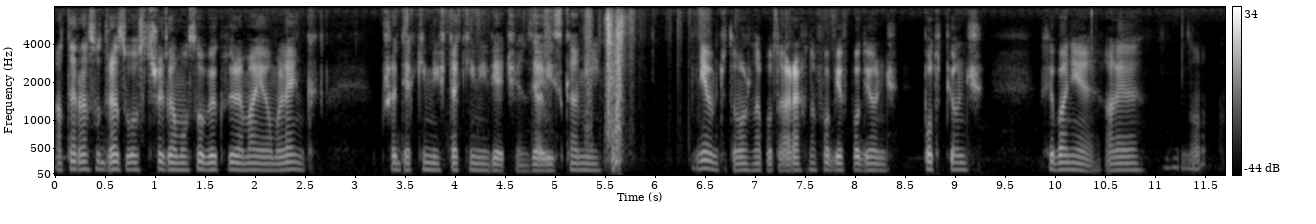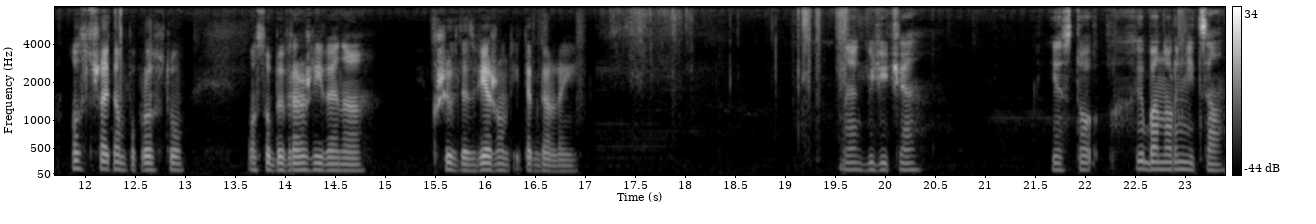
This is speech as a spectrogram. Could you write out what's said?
A teraz od razu ostrzegam osoby, które mają lęk przed jakimiś takimi, wiecie, zjawiskami. Nie wiem, czy to można pod arachnofobię podjąć, podpiąć. Chyba nie, ale no, ostrzegam po prostu osoby wrażliwe na krzywdę zwierząt i tak dalej. No jak widzicie, jest to chyba nornica.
